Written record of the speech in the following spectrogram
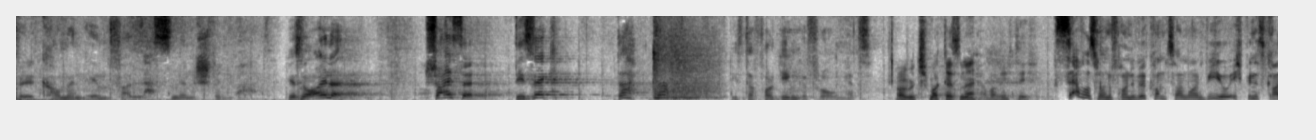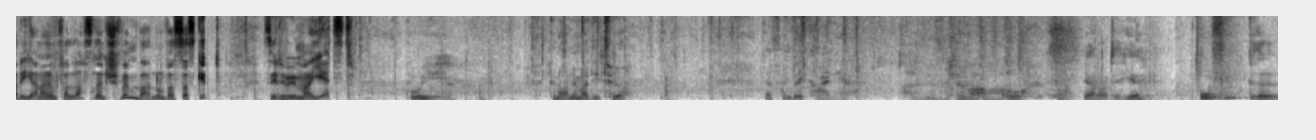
Willkommen im verlassenen Schwimmbad. Hier ist eine Eule. Scheiße, die ist weg. Da, da. Die ist da voll gegengeflogen jetzt. Aber mit Schmack ist, ne? Aber richtig. Servus, meine Freunde. Willkommen zu einem neuen Video. Ich bin jetzt gerade hier an einem verlassenen Schwimmbad. Und was das gibt, seht ihr wie mal jetzt. Ui. Genau, nimm mal die Tür. Werf einen Blick rein hier. Oh. Ja, Leute, hier. Ofen, Grill.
